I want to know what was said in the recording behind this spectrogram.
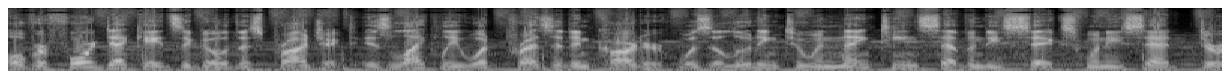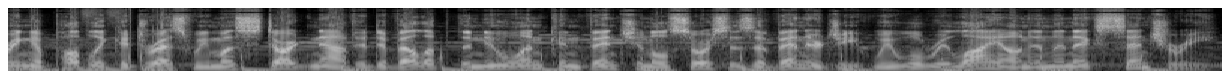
Over four decades ago this project is likely what President Carter was alluding to in 1976 when he said, during a public address we must start now to develop the new unconventional sources of energy we will rely on in the next century.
